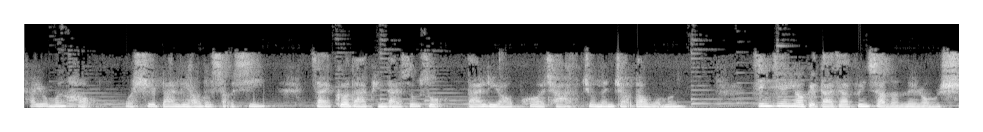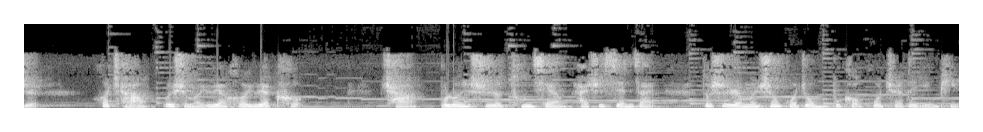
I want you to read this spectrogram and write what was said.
茶友们好，我是百里瑶的小溪，在各大平台搜索“百里瑶普洱茶”就能找到我们。今天要给大家分享的内容是：喝茶为什么越喝越渴？茶不论是从前还是现在，都是人们生活中不可或缺的饮品。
